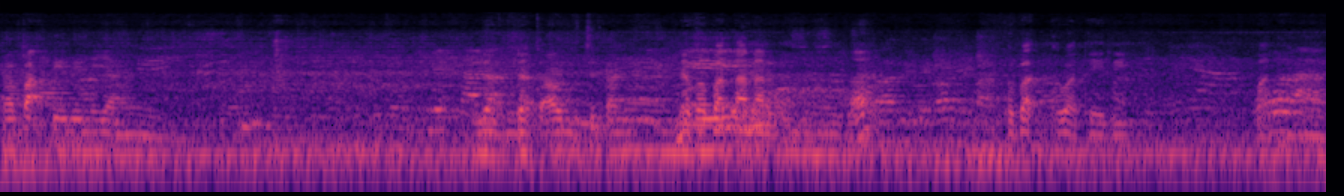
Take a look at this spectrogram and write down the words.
Bapak tiri Yangi. Udah ndak tahu ceritanya. ndak bapak tanar. Hah? Bapak bapak tiri. Bapak tanar.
